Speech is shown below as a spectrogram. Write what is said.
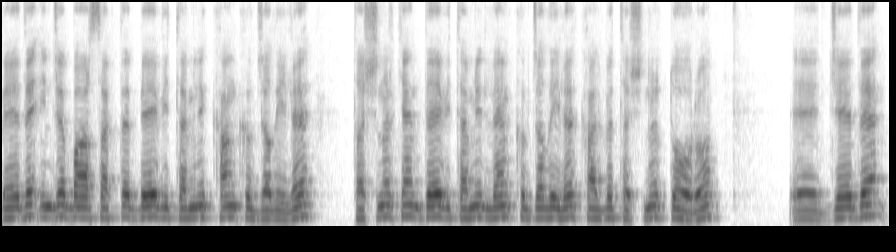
B'de ince bağırsakta B vitamini kan kılcalı ile taşınırken D vitamini lem kılcalı ile kalbe taşınır. Doğru. Ee, C'de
